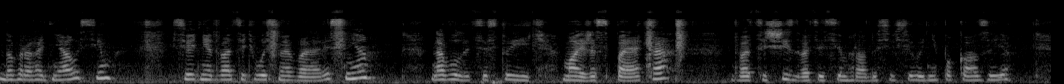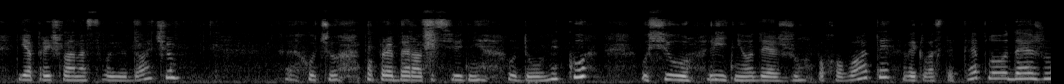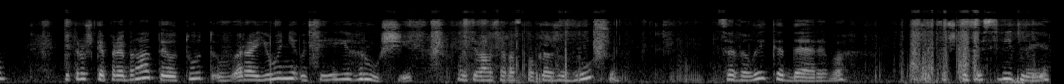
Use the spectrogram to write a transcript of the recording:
Доброго дня усім. Сьогодні 28 вересня. На вулиці стоїть майже спека. 26-27 градусів сьогодні показує. Я прийшла на свою дачу. Е, Хочу поприбирати сьогодні у доміку. Усю літню одежу поховати, викласти теплу одежу і трошки прибрати отут в районі цієї груші. Ось я вам зараз покажу грушу. Це велике дерево. Трошки засвітлює.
